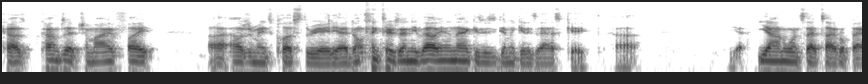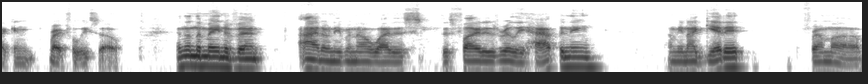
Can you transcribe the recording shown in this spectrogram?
Khamzat Chimaev fight. Uh, Aljamain's plus 380. I don't think there's any value in that because he's going to get his ass kicked. Uh, yeah, Yan wants that title back, and rightfully so. And then the main event, I don't even know why this this fight is really happening. I mean, I get it from a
